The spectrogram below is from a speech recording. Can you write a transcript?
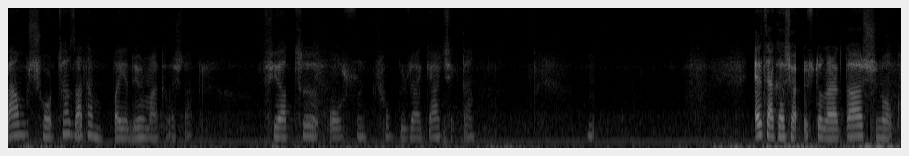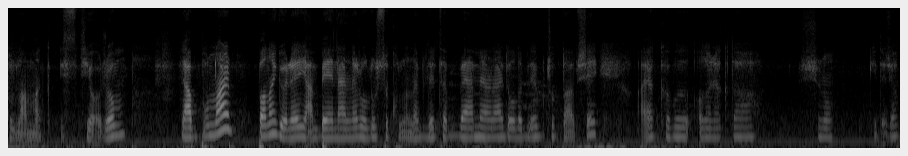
Ben bu şorta zaten bayılıyorum arkadaşlar. Fiyatı olsun çok güzel gerçekten. Evet arkadaşlar üst olarak da şunu kullanmak istiyorum. Ya bunlar bana göre yani beğenenler olursa kullanabilir tabi beğenmeyenler de olabilir bu çok daha bir şey. Ayakkabı olarak da şunu gideceğim.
